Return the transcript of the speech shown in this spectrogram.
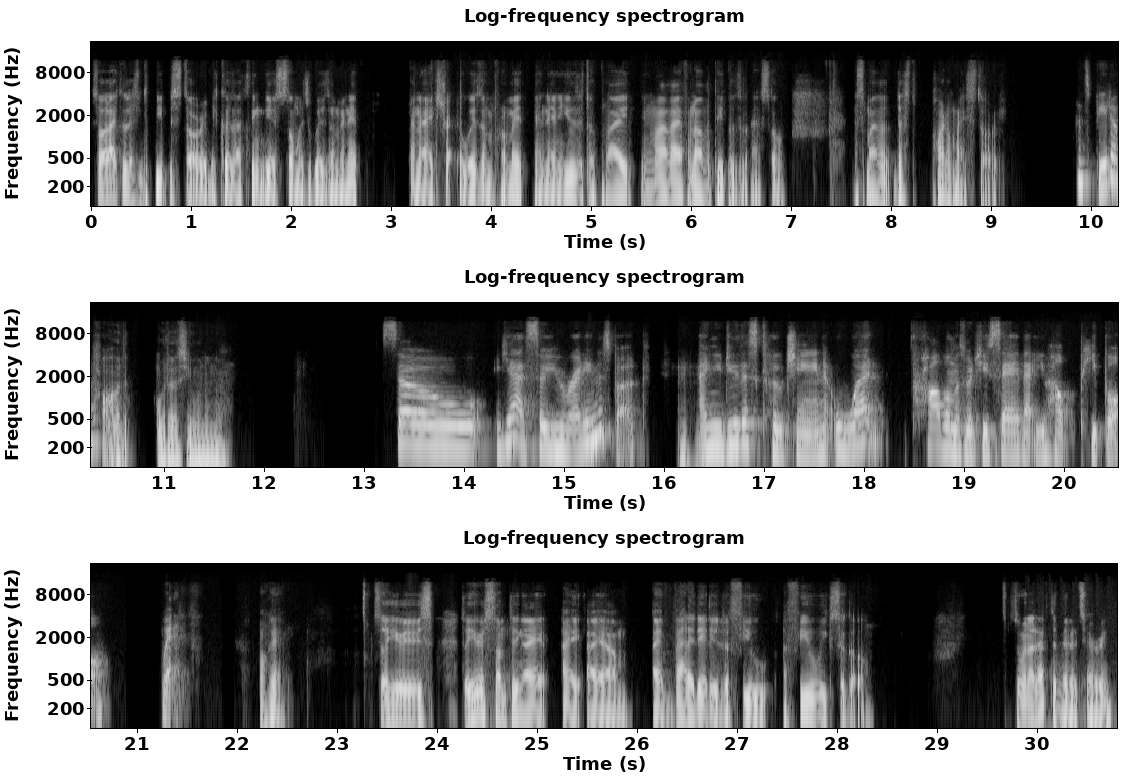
So I like to listen to people's story because I think there's so much wisdom in it, and I extract the wisdom from it and then use it to apply it in my life and other people's life. So that's my that's part of my story. That's beautiful. What what else you want to know? So yes, yeah, so you're writing this book mm-hmm. and you do this coaching. What problems would you say that you help people with? Okay, so here's so here's something I I I um I validated a few a few weeks ago. So when I left the military,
